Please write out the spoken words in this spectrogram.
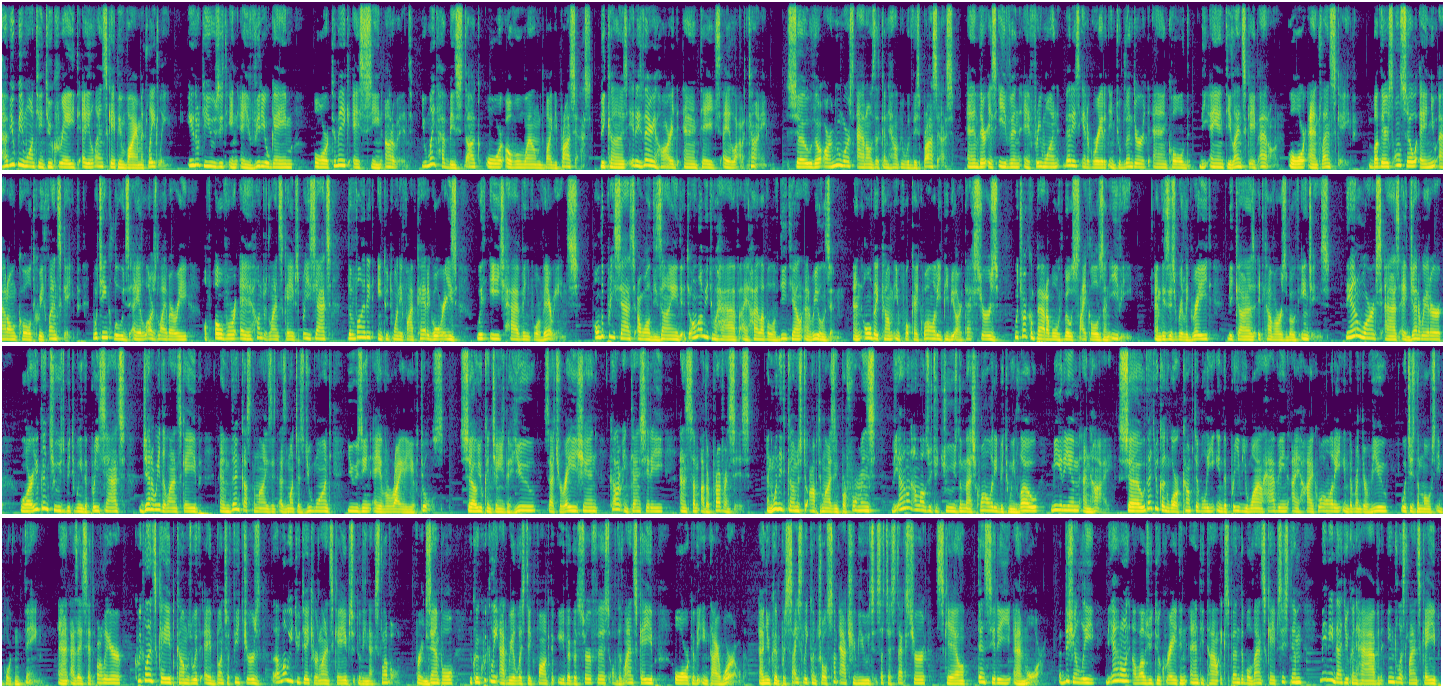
Have you been wanting to create a landscape environment lately? Either to use it in a video game or to make a scene out of it. You might have been stuck or overwhelmed by the process because it is very hard and takes a lot of time. So there are numerous add-ons that can help you with this process. And there is even a free one that is integrated into Blender and called the Ant Landscape add-on or Ant Landscape. But there's also a new add-on called Quick Landscape, which includes a large library of over a hundred landscapes presets divided into 25 categories with each having 4 variants. All the presets are well designed to allow you to have a high level of detail and realism, and all they come in 4K quality PBR textures which are compatible with both Cycles and Eevee. And this is really great because it covers both engines. The add works as a generator where you can choose between the presets, generate the landscape, and then customize it as much as you want using a variety of tools. So you can change the hue, saturation, color intensity, and some other preferences. And when it comes to optimizing performance, the add-on allows you to choose the mesh quality between low, medium, and high, so that you can work comfortably in the preview while having a high quality in the render view, which is the most important thing. And as I said earlier, Quick Landscape comes with a bunch of features that allow you to take your landscapes to the next level. For example, you can quickly add realistic fog to either the surface of the landscape or to the entire world. And you can precisely control some attributes such as texture, scale, density, and more. Additionally, the add-on allows you to create an anti-tile expandable landscape system, meaning that you can have an endless landscape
